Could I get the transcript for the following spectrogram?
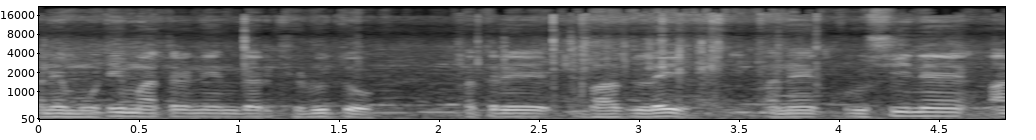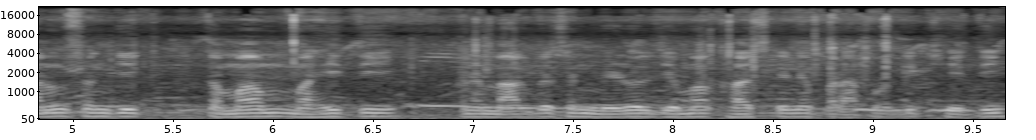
અને મોટી માત્રાની અંદર ખેડૂતો અત્રે ભાગ લઈ અને કૃષિને આનુષંગિક તમામ માહિતી અને માર્ગદર્શન મેળવેલ, જેમાં ખાસ કરીને પ્રાકૃતિક ખેતી,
